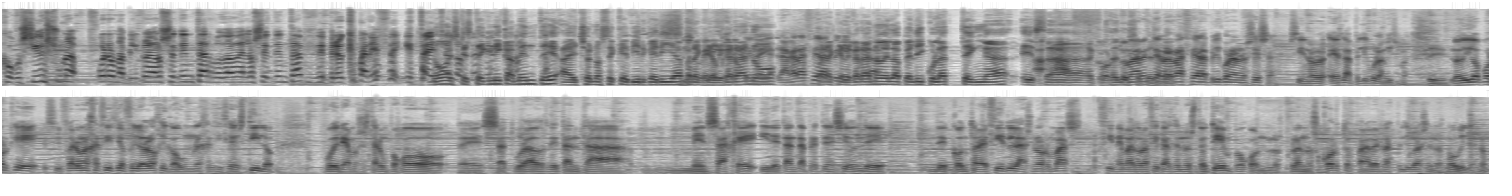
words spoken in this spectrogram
como si es una, fuera una película de los 70, rodada en los 70, dice, pero es que parece que está hecha No, es los que 70". técnicamente ha hecho no sé qué virguería Sí, para que el grano, la- la gracia de para la que el película- grano de la película tenga esa cosa de los Afortunadamente 70. la gracia de la película no es esa, sino es la película misma. Sí. Lo digo porque si fuera un ejercicio filológico o un ejercicio de estilo, podríamos estar un poco eh, saturados de tanta mensaje y de tanta pretensión de, de contradecir las normas cinematográficas de nuestro tiempo con los planos cortos para ver las películas en los móviles, ¿no?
